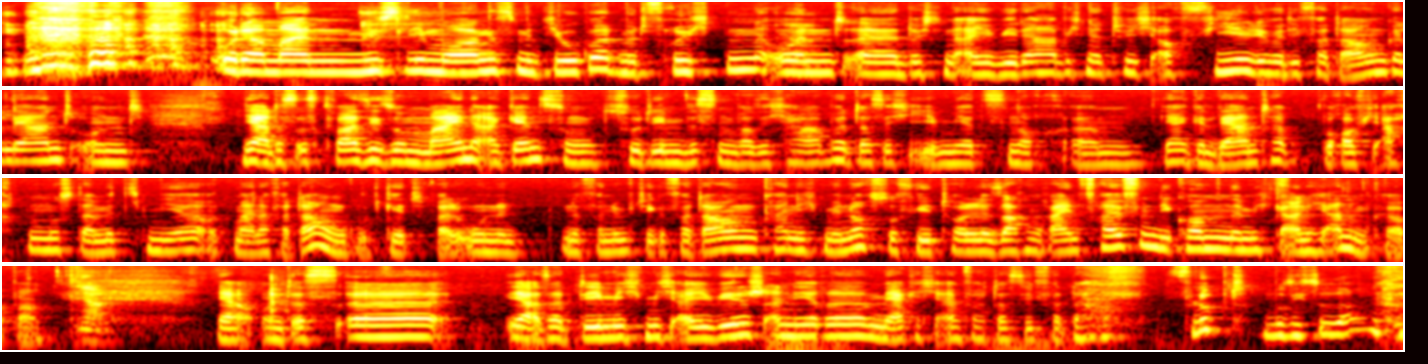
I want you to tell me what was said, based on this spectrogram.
Oder mein Müsli morgens mit Joghurt, mit Früchten und äh, durch den Ayurveda habe ich natürlich auch viel über die Verdauung gelernt und ja, das ist quasi so meine Ergänzung zu dem Wissen, was ich habe, dass ich eben jetzt noch ähm, ja, gelernt habe, worauf ich achten muss, damit es mir und meiner Verdauung gut geht. Weil ohne eine vernünftige Verdauung kann ich mir noch so viele tolle Sachen reinpfeifen, die kommen nämlich gar nicht an im Körper. Ja. Ja, und das, äh, ja, seitdem ich mich ayurvedisch ernähre, merke ich einfach, dass die Verdauung fluppt, muss ich so sagen.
